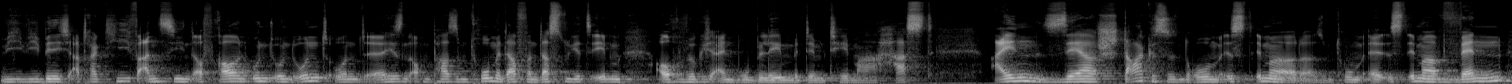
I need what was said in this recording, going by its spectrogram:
wie, wie bin ich attraktiv, anziehend auf Frauen und, und, und. Und äh, hier sind auch ein paar Symptome davon, dass du jetzt eben auch wirklich ein Problem mit dem Thema hast. Ein sehr starkes Syndrom ist immer, oder Symptom äh, ist immer, wenn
